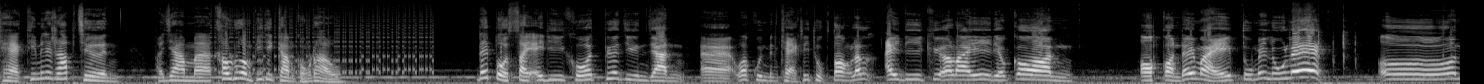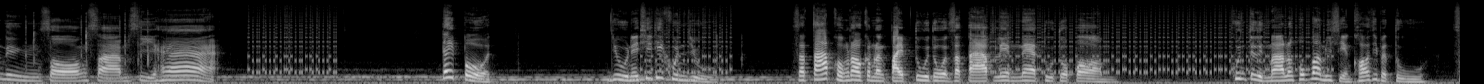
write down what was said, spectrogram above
แขกที่ไม่ได้รับเชิญ พยายามมาเข้าร่วมพิธีกรรมของเรา ได้โปรดใส่ ID โค้ดเพื่อยืนยันว่าคุณเป็นแขกที่ถูกต้องแล้ว ID คืออะไร เดี๋ยวก่อน ออกก่อนได้ไหม ตูไม่รู้เลขโอ้หนึ่งสองสามสี่ห้าได้โปรด อยู่ในที่ที่คุณอยู่ สตาฟของเรากำลังไปตูโดนสตาฟเล่นแน่ตูตัวปลอม คุณตื่นมาแล้วพบว่ามีเสียงเคาะที่ประตู ส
